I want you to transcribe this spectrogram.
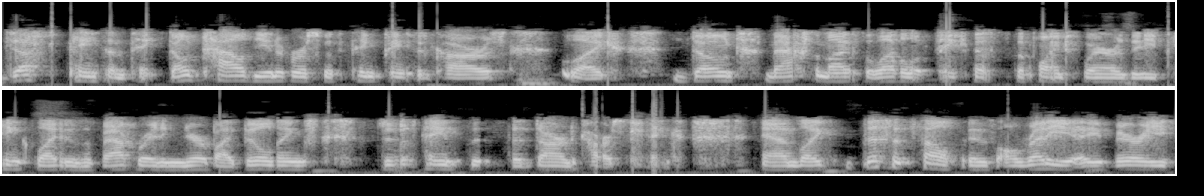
just paint them pink. Don't tile the universe with pink painted cars. Like, don't maximize the level of pinkness to the point where the pink light is evaporating nearby buildings. Just paint the, the darned cars pink. And like, this itself is already a very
